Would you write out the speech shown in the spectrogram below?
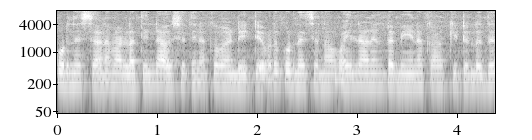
കൊടുന്ന് വെച്ചാണ് വെള്ളത്തിന്റെ ആവശ്യത്തിനൊക്കെ വേണ്ടിയിട്ട് ഇവിടെ കൊടുന്ന് വെച്ചാണ് മീനൊക്കെ ആക്കിയിട്ടുള്ളത്.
